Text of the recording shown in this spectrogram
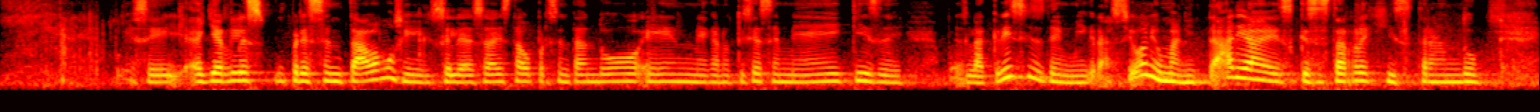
ayer les presentábamos y se les ha estado presentando en Mega Noticias MX pues, la crisis de migración y humanitaria es que se está registrando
